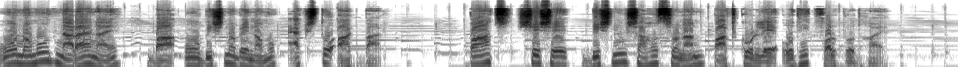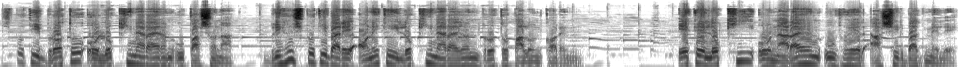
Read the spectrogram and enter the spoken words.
ও নমো নারায়ণায় বা ও বিষ্ণবে নমক একশো আট বার। পাঁচ, শেষে বিষ্ণু সহস্রনাম পাঠ করলে অধিক ফলপ্রদ হয়। বৃহস্পতি ব্রত ও লক্ষ্মীনারায়ণ উপাসনা। বৃহস্পতিবারে অনেকেই লক্ষ্মীনারায়ণ ব্রত পালন করেন। এতে লক্ষ্মী ও নারায়ণ উভয়ের আশীর্বাদ মেলে।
